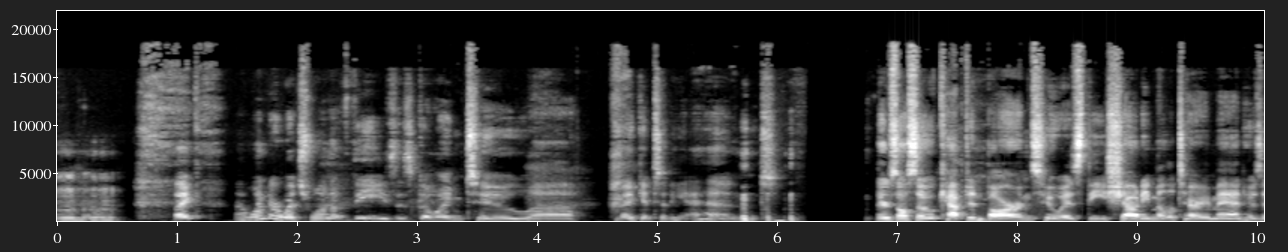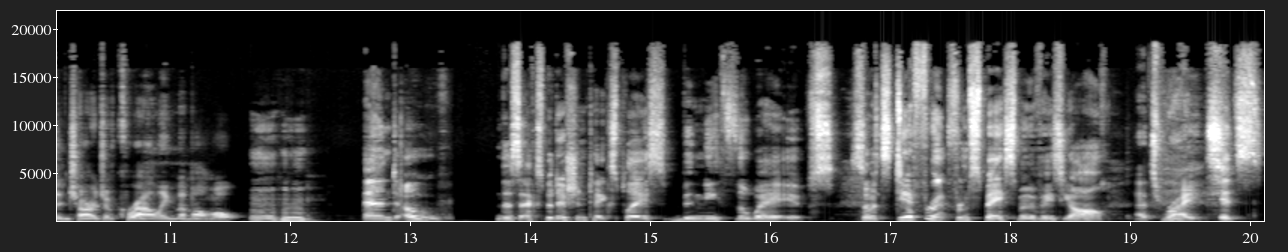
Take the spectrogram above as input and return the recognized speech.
hmm Like, I wonder which one of these is going to uh, make it to the end. There's also Captain Barnes, who is the shouty military man who's in charge of corralling them all. hmm And oh, this expedition takes place beneath the waves, so it's different from space movies, y'all. That's right. It's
